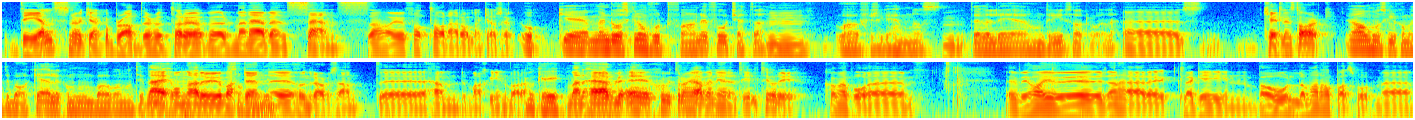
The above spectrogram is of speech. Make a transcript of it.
Dels nu kanske Brotherhood tar över men även Sansa har ju fått ta den rollen kanske. Och, eh, men då skulle hon fortfarande fortsätta? Mm. Och försöka hämnas? Mm. Det är väl det hon drivs av då eller? Eh, Caitlyn Stark? Ja, om hon skulle komma tillbaka eller kommer hon bara vara någon typ Nej, hon hade ju varit en 100% eh, hämndmaskin bara. Okay. Men här skjuter de ju även ner en till teori. Kommer jag på. Vi har ju den här Clegane Bowl de hade hoppats på med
